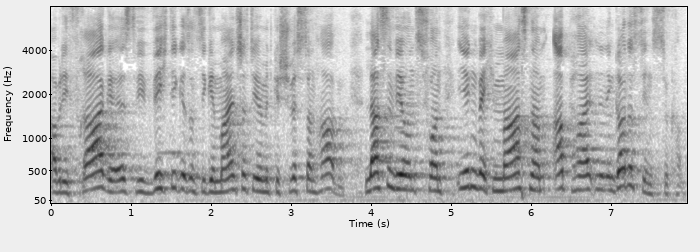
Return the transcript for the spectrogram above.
Aber die Frage ist, wie wichtig ist uns die Gemeinschaft, die wir mit Geschwistern haben? Lassen wir uns von irgendwelchen Maßnahmen abhalten, in den Gottesdienst zu kommen?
